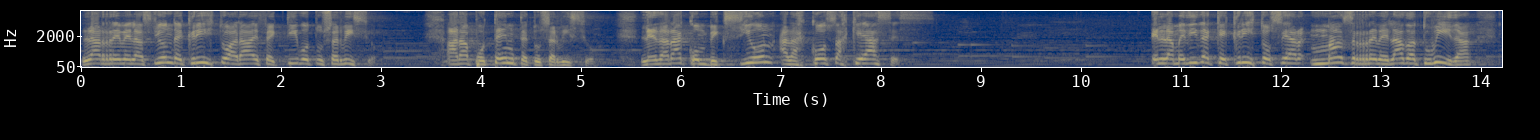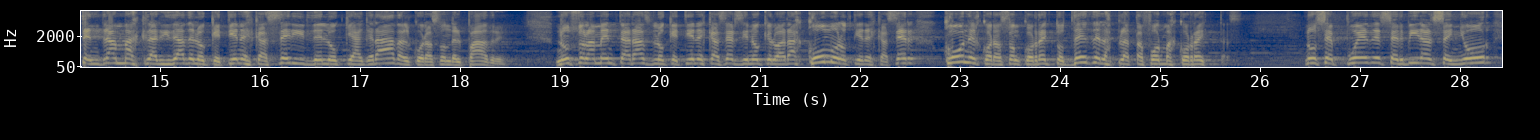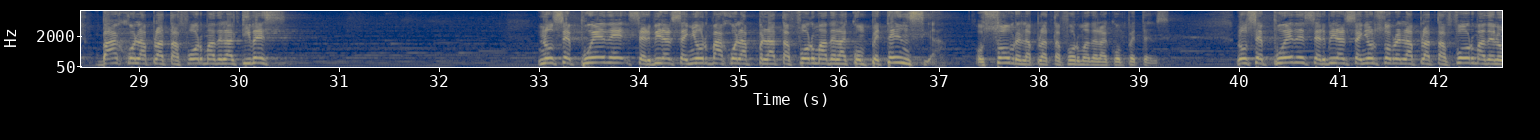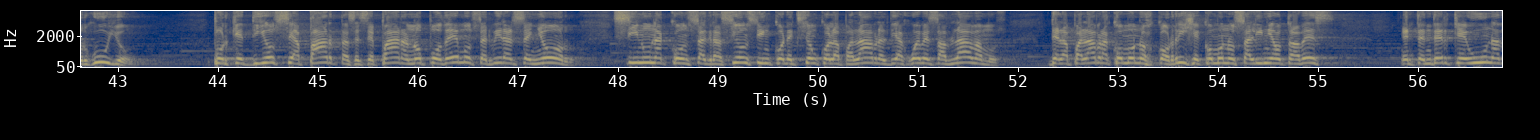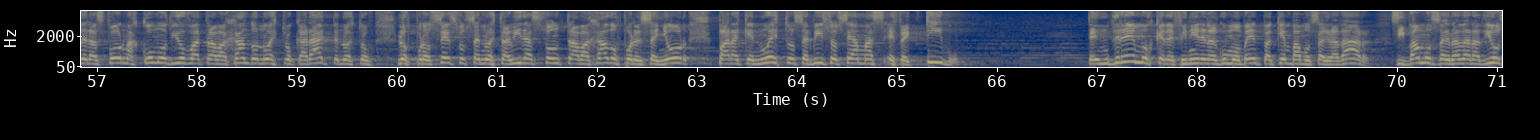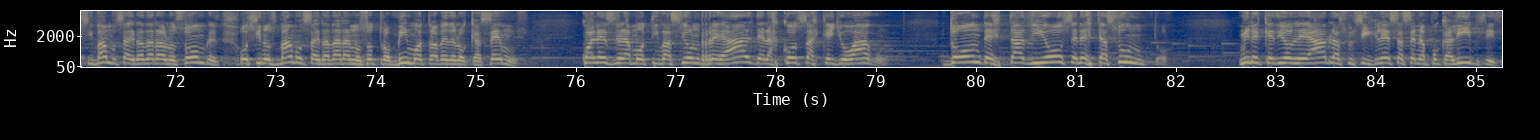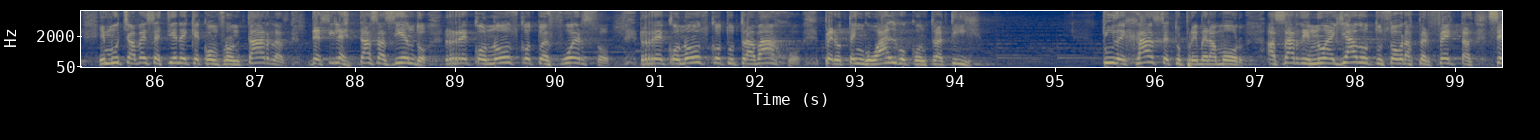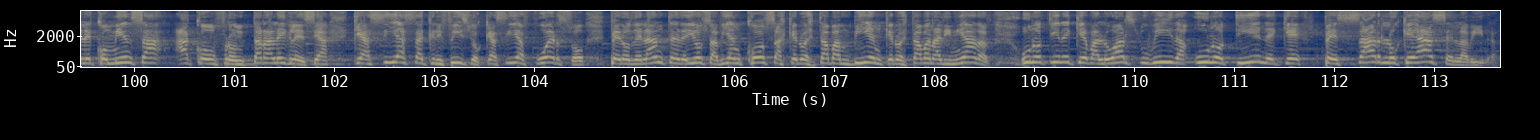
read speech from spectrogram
La revelación de Cristo hará efectivo tu servicio, hará potente tu servicio, le dará convicción a las cosas que haces. En la medida que Cristo sea más revelado a tu vida, tendrás más claridad de lo que tienes que hacer y de lo que agrada al corazón del Padre. No solamente harás lo que tienes que hacer, sino que lo harás como lo tienes que hacer, con el corazón correcto, desde las plataformas correctas. No se puede servir al Señor bajo la plataforma de la altivez. No se puede servir al Señor bajo la plataforma de la competencia o sobre la plataforma de la competencia. No se puede servir al Señor sobre la plataforma del orgullo, porque Dios se aparta, se separa. No podemos servir al Señor sin una consagración, sin conexión con la palabra. El día jueves hablábamos de la palabra, cómo nos corrige, cómo nos alinea otra vez. Entender que una de las formas como Dios va trabajando nuestro carácter, los procesos en nuestra vida son trabajados por el Señor para que nuestro servicio sea más efectivo. Tendremos que definir en algún momento a quién vamos a agradar. Si vamos a agradar a Dios, si vamos a agradar a los hombres o si nos vamos a agradar a nosotros mismos a través de lo que hacemos. ¿Cuál es la motivación real de las cosas que yo hago? ¿Dónde está Dios en este asunto? Mire que Dios le habla a sus iglesias en Apocalipsis y muchas veces tiene que confrontarlas, decirle, estás haciendo, reconozco tu esfuerzo, reconozco tu trabajo, pero tengo algo contra ti. Tú dejaste tu primer amor. A Sardi no ha hallado tus obras perfectas. Se le comienza a confrontar a la iglesia que hacía sacrificios, que hacía esfuerzo, pero delante de Dios habían cosas que no estaban bien, que no estaban alineadas. Uno tiene que evaluar su vida, uno tiene que pesar lo que hace en la vida.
